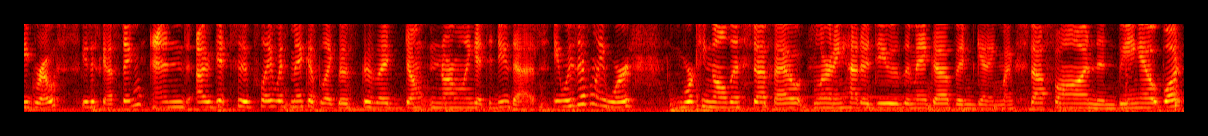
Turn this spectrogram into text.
be gross, be disgusting, and I get to play with makeup like this because I don't normally get to do that. It was definitely worth working all this stuff out, learning how to do the makeup and getting my stuff on and being out, but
